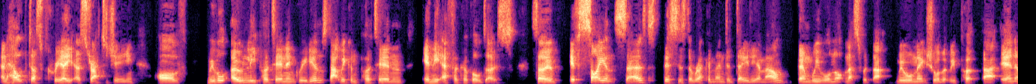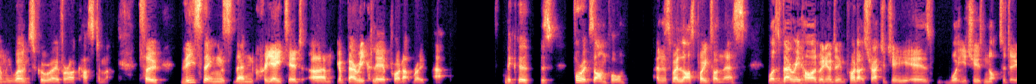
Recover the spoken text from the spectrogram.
and helped us create a strategy of we will only put in ingredients that we can put in in the efficable dose. So if science says this is the recommended daily amount, then we will not mess with that. We will make sure that we put that in and we won't screw over our customer. So these things then created um, a very clear product roadmap. Because, for example, and this is my last point on this, what's very hard when you're doing product strategy is what you choose not to do.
